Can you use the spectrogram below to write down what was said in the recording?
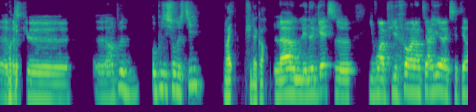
Euh. Parce que euh, un peu opposition de style. Ouais, je suis d'accord. Là où les Nuggets, euh, ils vont appuyer fort à l'intérieur, etc.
